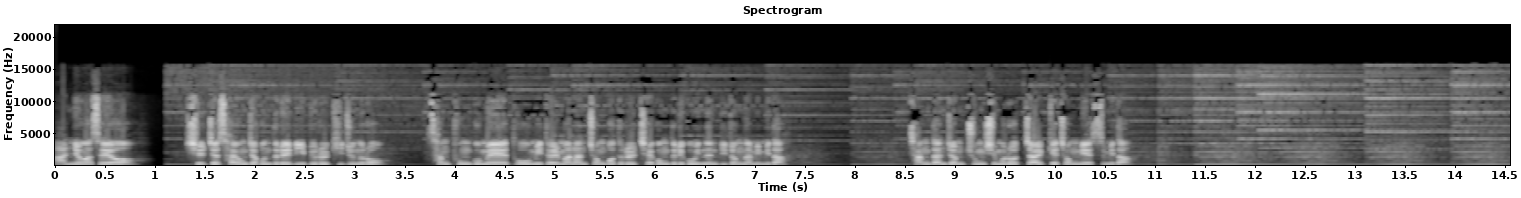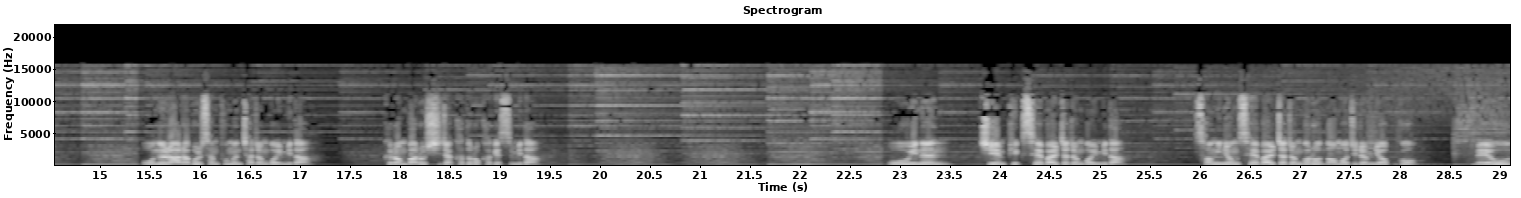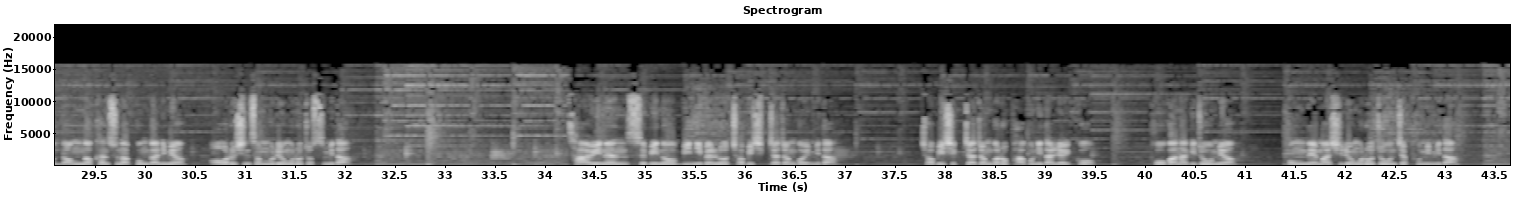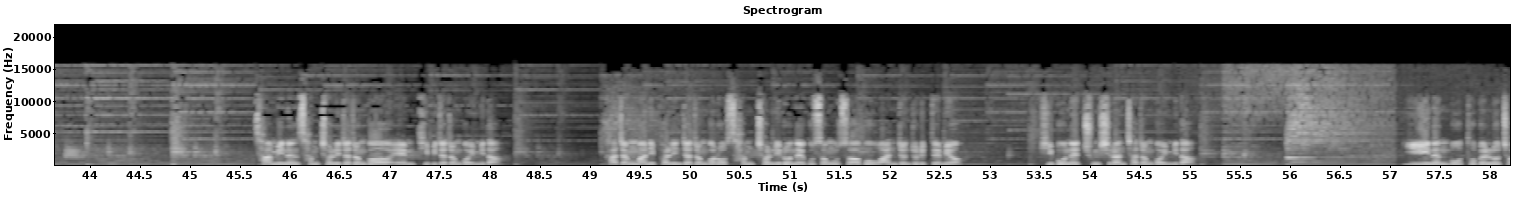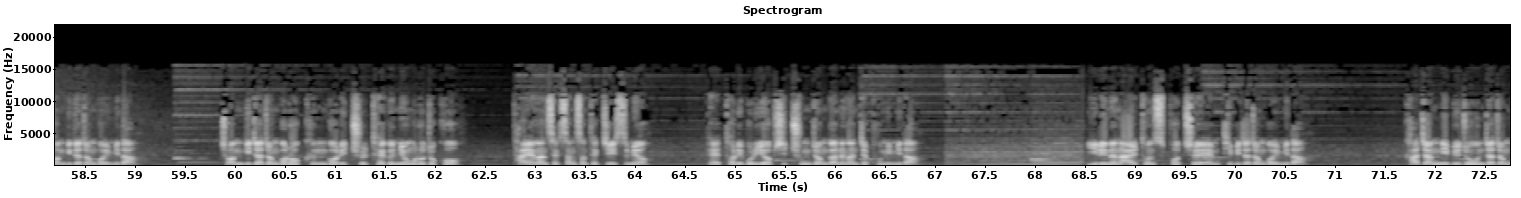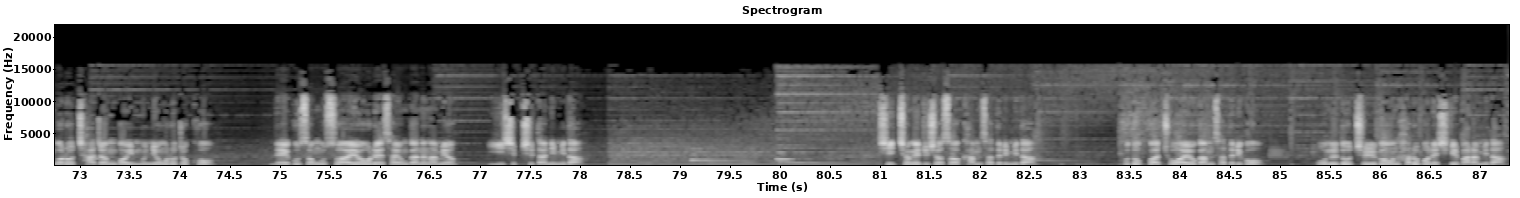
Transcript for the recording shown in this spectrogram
안녕하세요. 실제 사용자분들의 리뷰를 기준으로 상품 구매에 도움이 될 만한 정보들을 제공드리고 있는 리정남입니다. 장단점 중심으로 짧게 정리했습니다. 오늘 알아볼 상품은 자전거입니다. 그럼 바로 시작하도록 하겠습니다. 5위는 GM픽 세발 자전거입니다. 성인용 세발 자전거로 염려 없고 매우 넉넉한 수납 공간이며 어르신 선물용으로 좋습니다. 4위는 스비노 미니벨로 접이식 자전거입니다. 접이식 자전거로 바구니 달려있고 보관하기 좋으며 동네 마 실용으로 좋은 제품입니다. 3위는 삼천리 자전거 MTB 자전거입니다. 가장 많이 팔린 자전거로 삼천리로 내구성 우수하고 완전 조립되며 기본에 충실한 자전거입니다. 2위는 모토벨로 전기자전거입니다. 전기자전거로 근거리 출퇴근용으로 좋고 다양한 색상 선택지 있으며 배터리 분리 없이 충전 가능한 제품입니다. 1위는 알톤 스포츠 MTB 자전거입니다. 가장 리뷰 좋은 자전거로 자전거 입문용으로 좋고 내구성 우수하여 오래 사용 가능하며 27단입니다. 시청해주셔서 감사드립니다. 구독과 좋아요 감사드리고 오늘도 즐거운 하루 보내시길 바랍니다.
